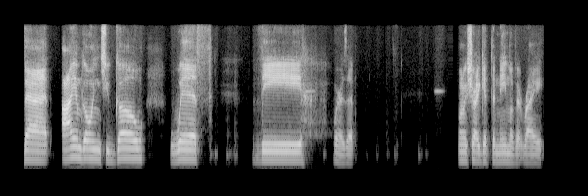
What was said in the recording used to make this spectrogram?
that I am going to go with the where is it? Want to make sure I get the name of it right.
